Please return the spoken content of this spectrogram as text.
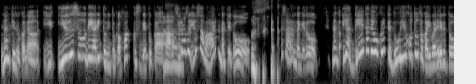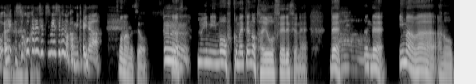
なんていうのかな、ゆ郵送でやり取りとか、ファックスでとか、まあ、それもそれ良さはあるんだけど。良さあるんだけど、なんか、いや、データで送るってどういうこととか言われると、はいえ、はいはい。そこから説明するのかみたいな。そうなんですよ。うだから、そん。ういう意味も含めての多様性ですよね。で、なんで、今は、あの、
